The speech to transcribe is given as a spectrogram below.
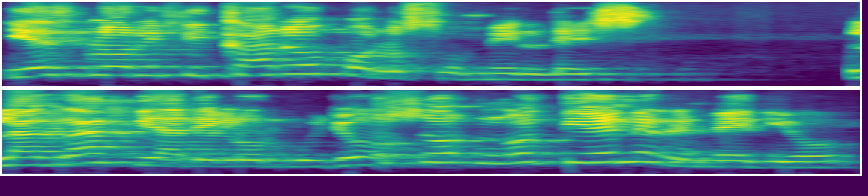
y es glorificado por los humildes. La gracia del orgulloso no tiene remedio.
